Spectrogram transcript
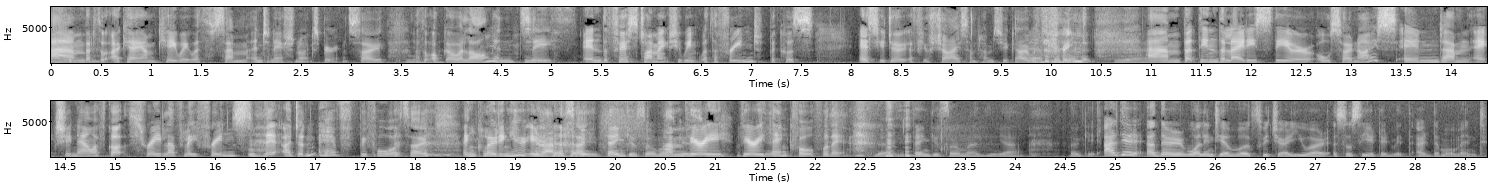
um, but I thought, okay, I'm Kiwi with some international experience. So I thought I'll go along and see. Yes. And the first time I actually went with a friend because, as you do, if you're shy, sometimes you go with a friend. Yeah. um, but then the ladies there are also nice. And um, actually, now I've got three lovely friends that I didn't have before, so including you, Iram. So Thank you so much. I'm Kirsty. very, very thankful for that. No, thank you so much. Yeah. Okay. Are there other volunteer works which are you are associated with at the moment?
